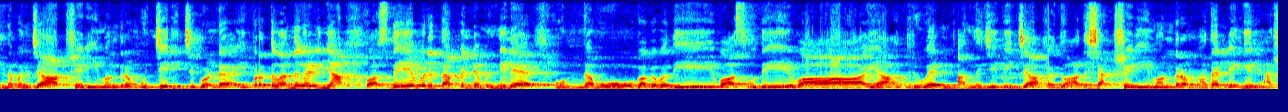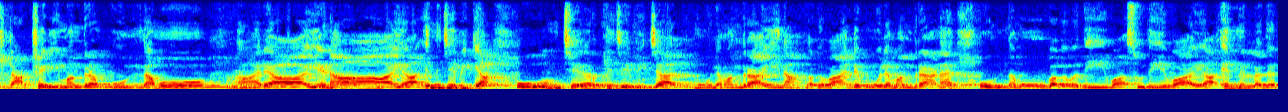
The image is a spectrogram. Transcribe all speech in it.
എന്ന പഞ്ചാക്ഷരി മന്ത്രം ഉച്ചരിച്ചുകൊണ്ട് ഇപ്പുറത്ത് വന്നു കഴിഞ്ഞ വാസുദേവപുരത്തപ്പന്റെ മുന്നിൽ ഓം നമോ ഭഗവതേ വാസുദേവായ ധ്രുവൻ അന്ന് ജപിച്ച ദ്വാദശാക്ഷരി മന്ത്രം അതല്ലെങ്കിൽ അഷ്ടാക്ഷരി മന്ത്രം ഓം നമോ നാരായണായ എന്ന് ജപിക്കാം. ഓം ചേർത്ത് ജപിച്ചാൽ മൂലമന്ത്രായിന ഭഗവാന്റെ മൂലമന്ത്രാണ്. ഓം നമോ ഭഗവതി വാസുദേവായ എന്നുള്ളത്.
